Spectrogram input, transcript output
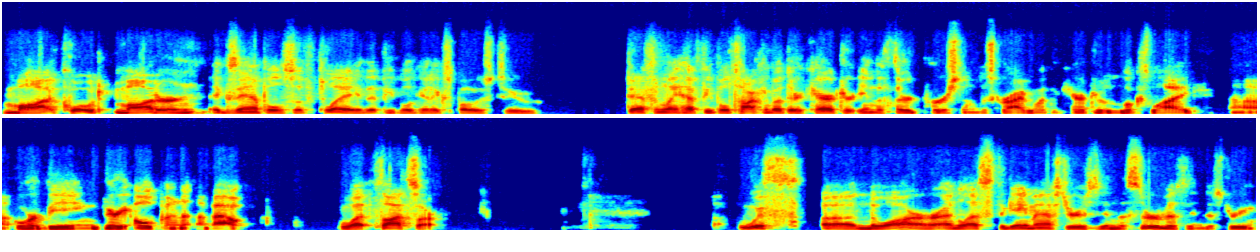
mod, quote modern examples of play that people get exposed to definitely have people talking about their character in the third person describing what the character looks like uh, or being very open about what thoughts are. With uh, noir unless the game master is in the service industry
